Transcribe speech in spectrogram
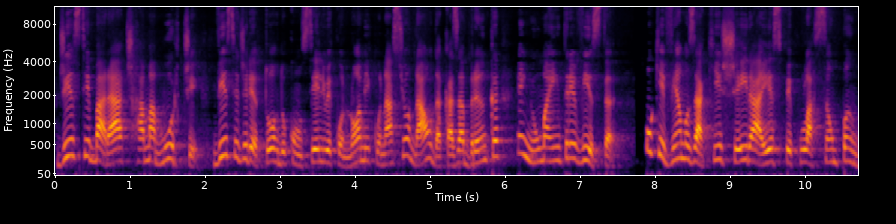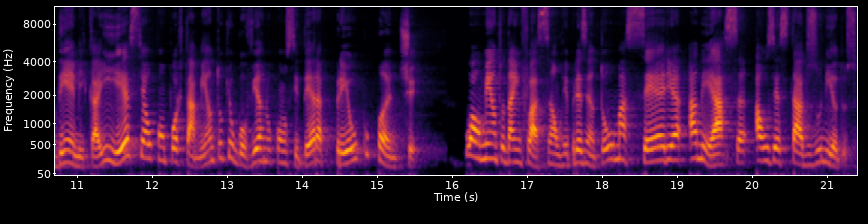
disse Bharat Ramamurti, vice-diretor do Conselho Econômico Nacional da Casa Branca, em uma entrevista. O que vemos aqui cheira a especulação pandêmica e esse é o comportamento que o governo considera preocupante. O aumento da inflação representou uma séria ameaça aos Estados Unidos.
